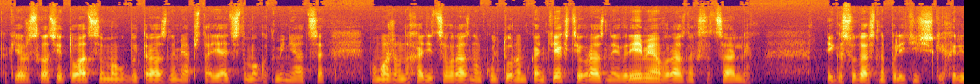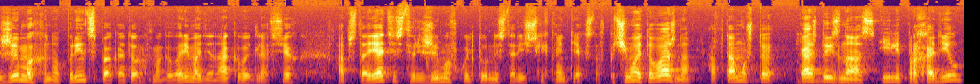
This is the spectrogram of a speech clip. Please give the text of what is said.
Как я уже сказал, ситуации могут быть разными, обстоятельства могут меняться. Мы можем находиться в разном культурном контексте, в разное время, в разных социальных и государственно-политических режимах, но принципы, о которых мы говорим, одинаковые для всех обстоятельств, режимов, культурно-исторических контекстов. Почему это важно? А потому что каждый из нас или проходил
